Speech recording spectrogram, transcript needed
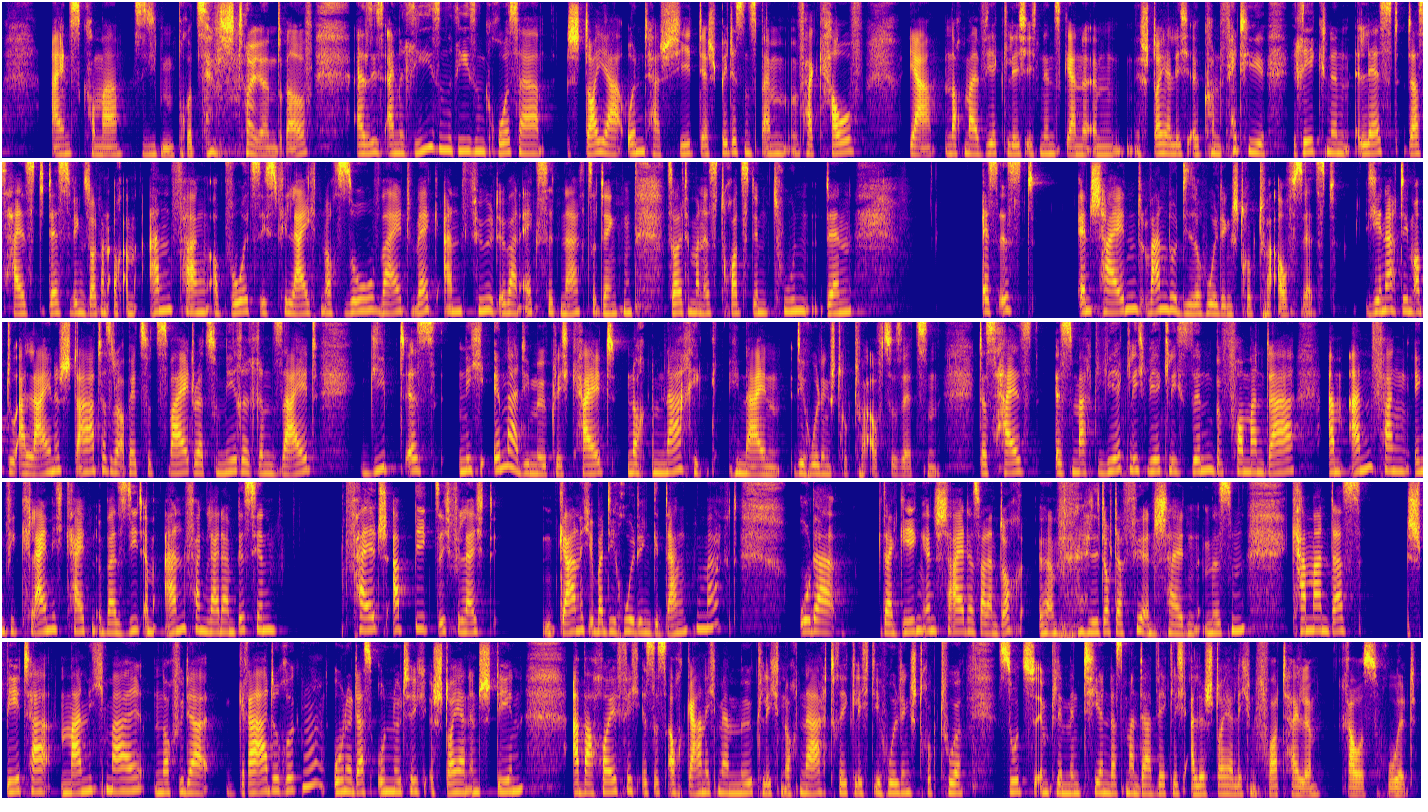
1,7 Prozent Steuern drauf. Also ist ein riesen, riesengroßer Steuerunterschied, der spätestens beim Verkauf ja nochmal wirklich, ich nenne es gerne ähm, steuerlich äh, Konfetti regnen lässt. Das heißt, deswegen sollte man auch am Anfang, obwohl es sich vielleicht noch so weit weg anfühlt, über ein Exit nachzudenken, sollte man es trotzdem tun, denn es ist entscheidend, wann du diese Holdingstruktur aufsetzt. Je nachdem, ob du alleine startest oder ob ihr zu zweit oder zu mehreren seid, gibt es nicht immer die Möglichkeit, noch im Nachhinein die Holdingstruktur aufzusetzen. Das heißt, es macht wirklich, wirklich Sinn, bevor man da am Anfang irgendwie Kleinigkeiten übersieht, am Anfang leider ein bisschen falsch abbiegt, sich vielleicht gar nicht über die Holding Gedanken macht oder dagegen entscheiden, das war dann doch, äh, hätte doch dafür entscheiden müssen, kann man das später manchmal noch wieder gerade rücken, ohne dass unnötig Steuern entstehen. Aber häufig ist es auch gar nicht mehr möglich, noch nachträglich die Holdingstruktur so zu implementieren, dass man da wirklich alle steuerlichen Vorteile rausholt.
